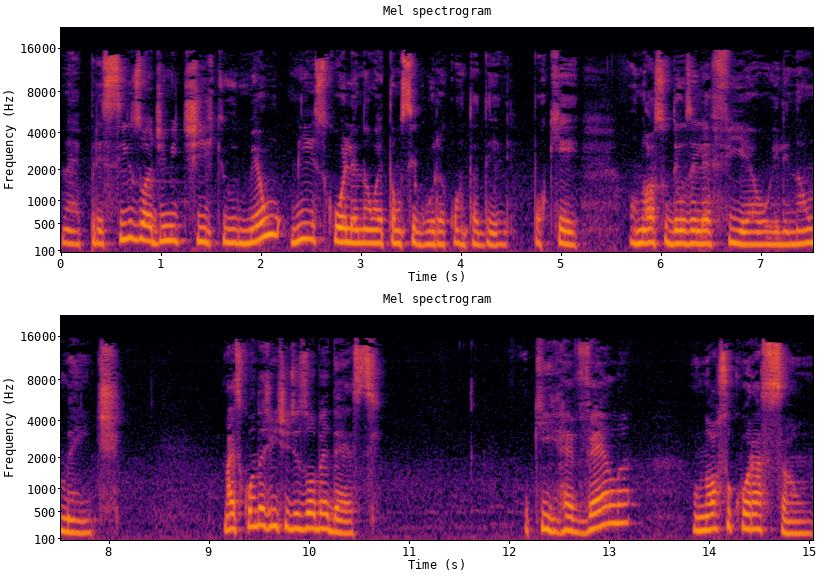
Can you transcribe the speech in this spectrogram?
Né? Preciso admitir que o meu, minha escolha não é tão segura quanto a dele, porque o nosso Deus ele é fiel, ele não mente. Mas quando a gente desobedece, o que revela o nosso coração,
